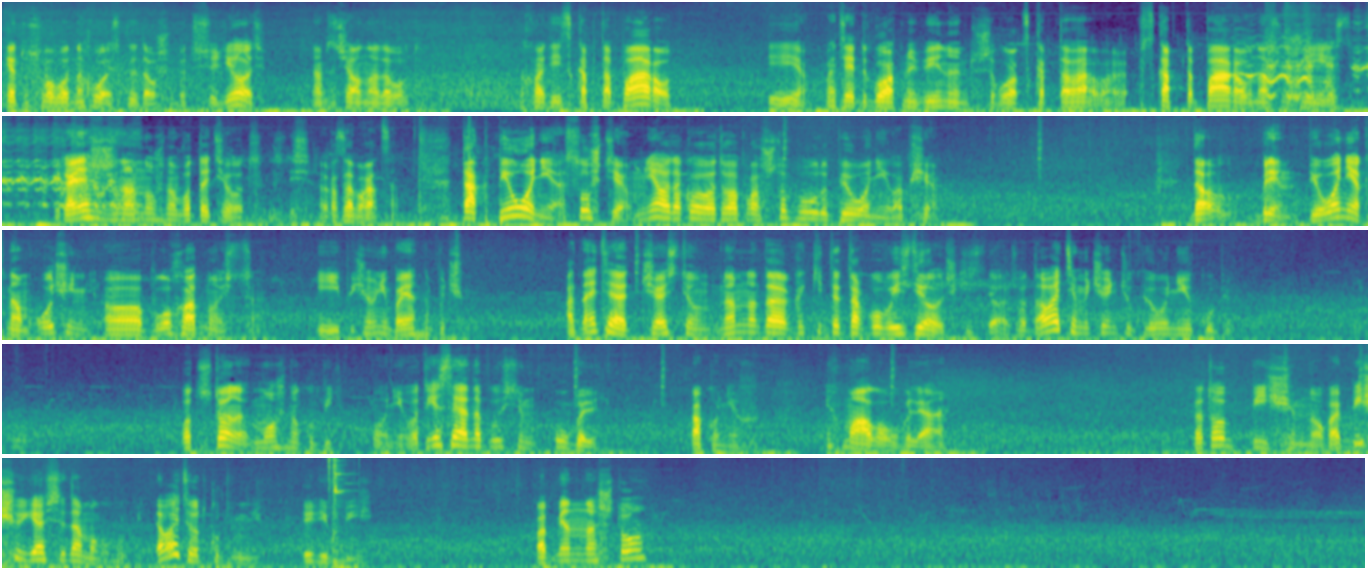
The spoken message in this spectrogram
нету свободных войск для того, чтобы это все делать. Нам сначала надо вот захватить Скаптопару. И, хотя этот город мы пинуем, потому что город Скаптопара, Скаптопара у нас уже есть. И, конечно же, нам нужно вот эти вот здесь разобраться. Так, пиония. Слушайте, у меня вот такой вот вопрос. Что по поводу пионии вообще? Да, блин, пиония к нам очень э, плохо относится. И причем непонятно почему. А знаете, отчасти нам надо какие-то торговые сделочки сделать. Вот давайте мы что-нибудь у пионии купим. Вот что можно купить у пионии? Вот если я, допустим, уголь. Как у них? У них мало угля. Зато пищи много. А пищу я всегда могу купить. Давайте вот купим 4 пищи. В обмен на что?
